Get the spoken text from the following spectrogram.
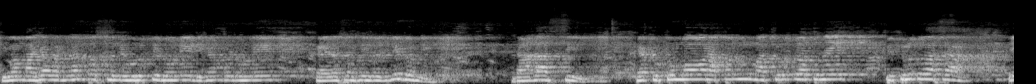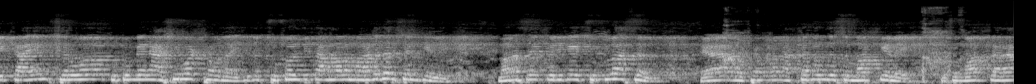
किंवा माझ्या वडिलांपासून निवृत्ती ढोणे दिगंबर ढोणे कैलासवासी रजनी ढोणे दादा असतील या कुटुंबावर आपण मातृत्वातून एक पितृत्वाचा एक कायम सर्व कुटुंबियाने आशीर्वाद ठेवलाय. जिथं चुकल तिथं आम्हाला मार्गदर्शन केले महाराजसाहेब कधी काही चुकलं असेल या मोठ्या मुलांना आत्तापर्यंत जसं माफ केलंय तसं माफ करा.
